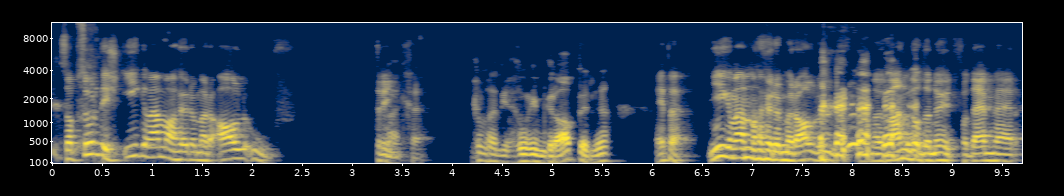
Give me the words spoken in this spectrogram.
du, so absurd ist, irgendwann mal hören wir alle auf trinken. ich meine, ich komme im Grab bin. Ne? Eben, irgendwann mal hören wir alle auf, ob wir wollen oder nicht. Von dem her,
